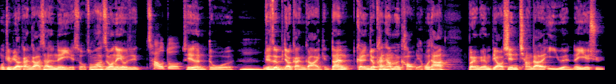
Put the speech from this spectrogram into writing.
我觉得比较尴尬是他是内野手，中华职棒内野手其实超多，其实很多了，嗯，我觉得这比较尴尬一点，但可能就看他们的考量或他本人表现强大的意愿，那也许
